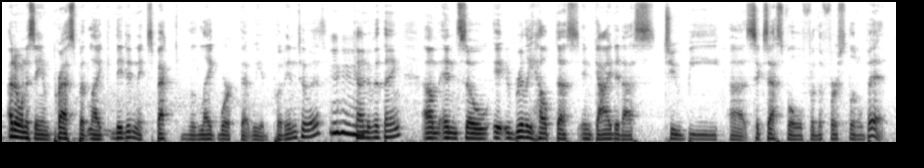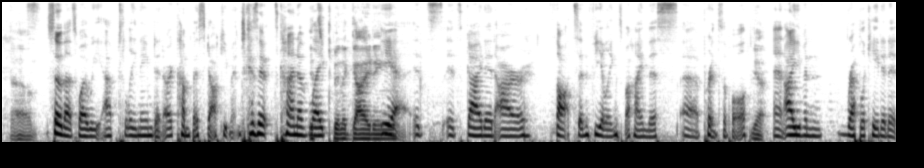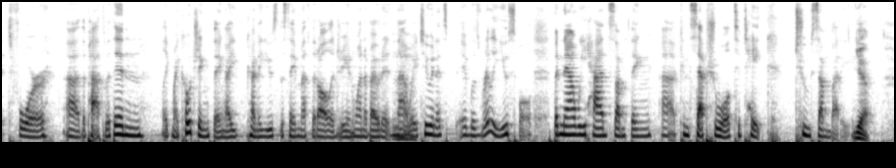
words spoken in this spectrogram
I don't want to say impressed, but like they didn't expect the legwork that we had put into it, Mm-hmm. kind of a thing. Um, and so it really helped us and guided us to be uh, successful for the first little bit. Um, So that's why we aptly named it our compass document because it's kind of it's like been a guiding. yeah, it's it's guided our thoughts and feelings behind this uh, principle. Yeah. and I even replicated it for uh, the path within like my coaching thing i kind of used the same methodology and went about it in that Mhm. way too and it's it was really useful but now we had something uh, conceptual to take to somebody Yeah.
